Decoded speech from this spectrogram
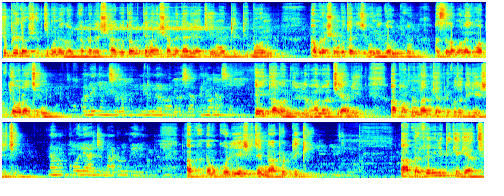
সুপ্রিয় দর্শক জীবনের গল্পে আপনাদের স্বাগতম। ক্যামেরার সামনে দাঁড়িয়ে আছে এই মুহূর্তে একটি বোন। আমরা শুনব তার জীবনের গল্প। আসসালামু আলাইকুম আপনি কেমন আছেন? এই তো আলহামদুলিল্লাহ ভালো আছি আমি। আপু আপনার নাম কি? আপনি কোথা থেকে এসেছেন? আপনার নাম কলি এসেছেন নাটোর থেকে? আপনার ফ্যামিলি থেকে কে আছে?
